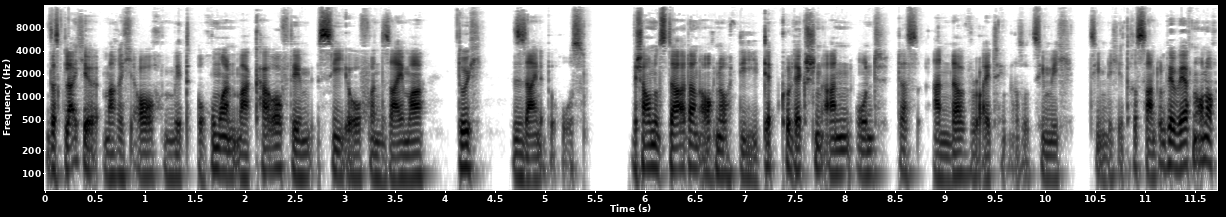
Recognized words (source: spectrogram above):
Das gleiche mache ich auch mit Roman Makarov, dem CEO von Seima, durch seine Büros. Wir schauen uns da dann auch noch die Debt Collection an und das Underwriting, also ziemlich, ziemlich interessant. Und wir werfen auch noch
